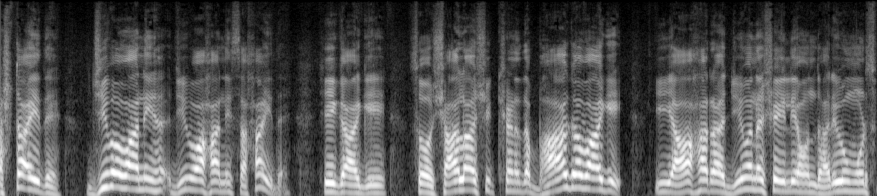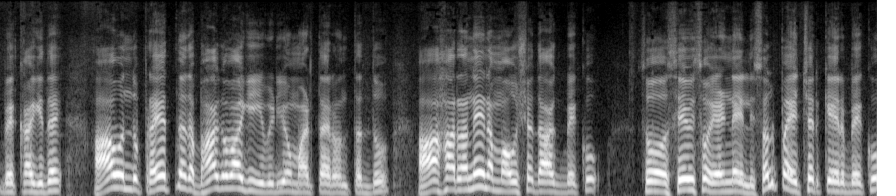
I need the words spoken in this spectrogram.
ನಷ್ಟ ಇದೆ, ಜೀವವಾನಿ, ಜೀವಹಾನಿ ಸಹ ಇದೆ. ಹೀಗಾಗಿ ಸೊ ಶಾಲಾ ಶಿಕ್ಷಣದ ಭಾಗವಾಗಿ ಈ ಆಹಾರ ಜೀವನ ಶೈಲಿಯ ಒಂದು ಅರಿವು ಮೂಡಿಸಬೇಕಾಗಿದೆ. ಆ ಒಂದು ಪ್ರಯತ್ನದ ಭಾಗವಾಗಿ ಈ ವಿಡಿಯೋ ಮಾಡ್ತಾ ಇರುವಂಥದ್ದು. ಆಹಾರನೇ ನಮ್ಮ ಔಷಧ ಆಗಬೇಕು. ಸೊ ಸೇವಿಸೋ ಎಣ್ಣೆಯಲ್ಲಿ ಸ್ವಲ್ಪ ಎಚ್ಚರಿಕೆ ಇರಬೇಕು.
